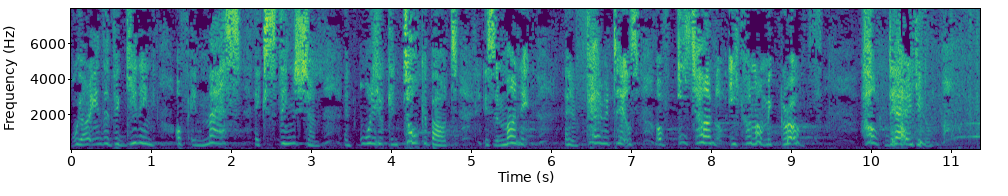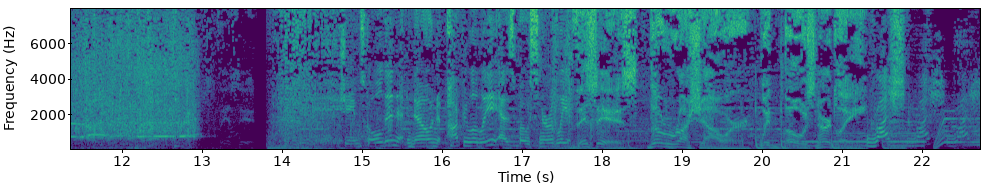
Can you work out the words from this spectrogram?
We are in the beginning of a mass extinction, and all you can talk about is money and fairy tales of eternal economic growth. How dare you! James Golden, known popularly as Bo Snerdley. This is The Rush Hour with Bo Snerdley. Rush, rush, rush.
